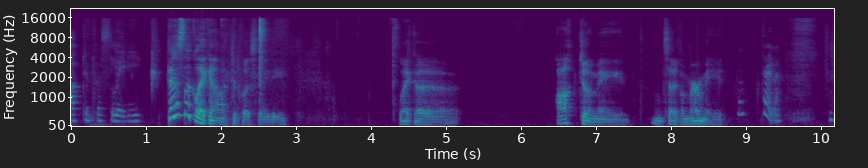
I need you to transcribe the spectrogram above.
octopus lady. Does look like an octopus lady. Like a octomaid instead of a mermaid. Kind of.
